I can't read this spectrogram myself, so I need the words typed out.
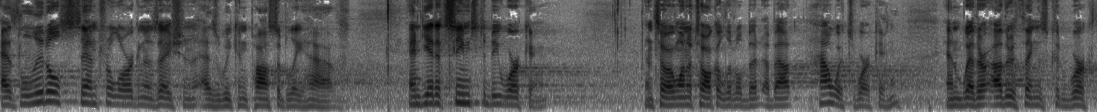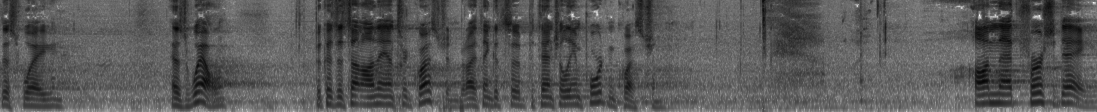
as little central organization as we can possibly have. And yet it seems to be working. And so I want to talk a little bit about how it's working and whether other things could work this way as well because it's an unanswered question, but I think it's a potentially important question. On that first day,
